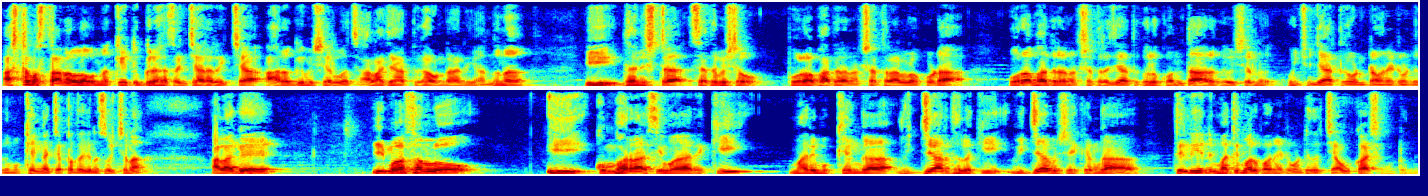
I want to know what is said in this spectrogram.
అష్టమ స్థానంలో ఉన్న కేతుగ్రహ సంచార రీత్యా ఆరోగ్య విషయంలో చాలా జాగ్రత్తగా ఉండాలి. అందున ఈ ధనిష్ట శతభిషం పూర్వభద్ర నక్షత్రాల్లో కూడా పూర్వభద్ర నక్షత్ర జాతకులు కొంత ఆరోగ్య విషయంలో కొంచెం జాగ్రత్తగా ఉంటాం అనేటువంటిది ముఖ్యంగా చెప్పదగిన సూచన. అలాగే ఈ మాసంలో ఈ కుంభరాశి వారికి మరి ముఖ్యంగా విద్యార్థులకి విద్యా విషయకంగా తెలియని మతిమరుపు అనేటువంటిది వచ్చే అవకాశం ఉంటుంది.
